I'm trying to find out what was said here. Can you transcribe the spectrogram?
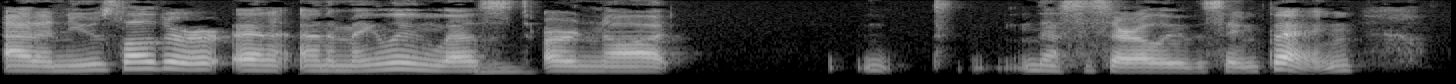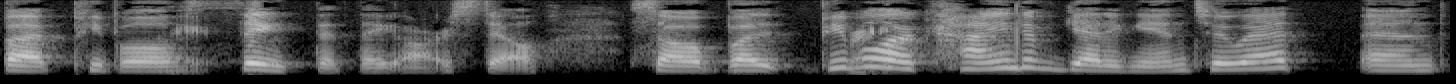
and a newsletter and, and a mailing list mm. are not necessarily the same thing but people right. think that they are still so but people right. are kind of getting into it and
